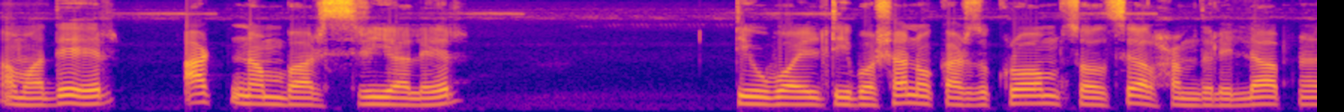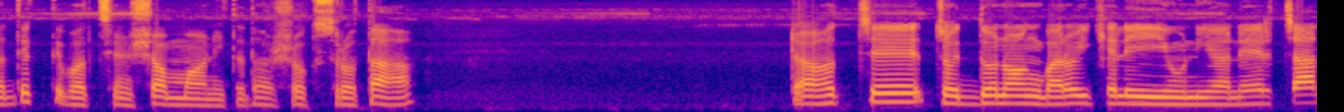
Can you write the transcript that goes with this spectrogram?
আমাদের আট নাম্বার সিরিয়ালের টিউবওয়েলটি বসানো কার্যক্রম চলছে, আলহামদুলিল্লাহ। আপনারা দেখতে পাচ্ছেন সম্মানিত দর্শক শ্রোতা। এটা হচ্ছে চোদ্দ নং বারৈখালী ইউনিয়নের চার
